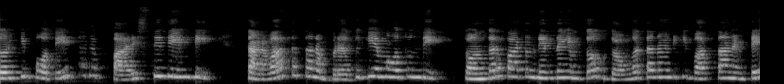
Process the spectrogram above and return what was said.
దొరికిపోతే తన పరిస్థితి ఏంటి? తర్వాత తన బ్రతుకేమవుతుంది తొందరపాటు నిర్ణయంతో దొంగతనానికి వస్తానంటే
